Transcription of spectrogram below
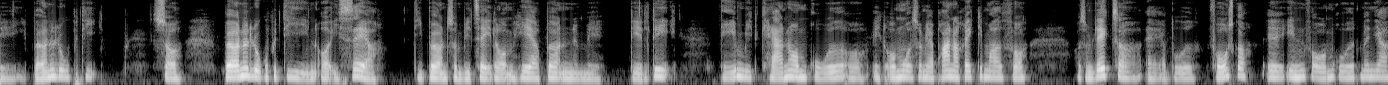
øh, i børnelogopædi. Så børnelogopædien og især de børn, som vi taler om her, børnene med DLD, det er mit kerneområde og et område, som jeg brænder rigtig meget for. Og som lektor er jeg både forsker øh, inden for området, men jeg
